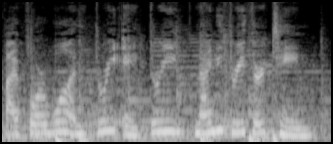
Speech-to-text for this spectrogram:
541 383 9313.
